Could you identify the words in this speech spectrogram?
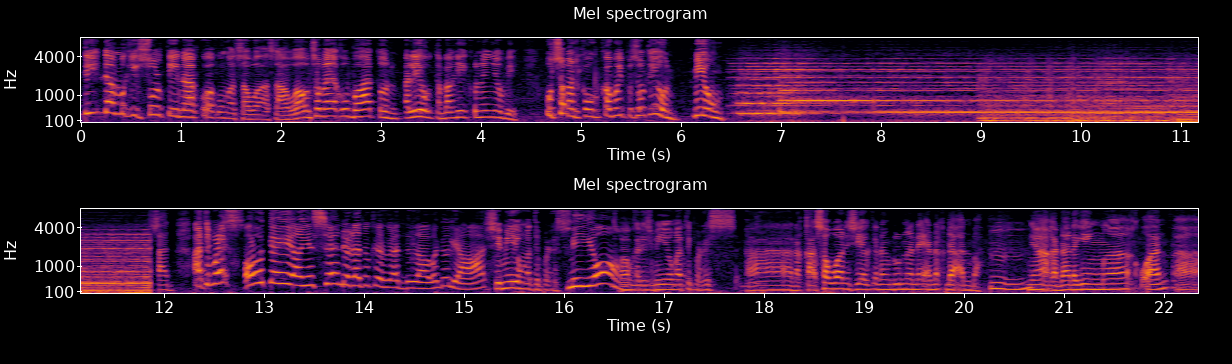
Di na magkisulti na ako akong asawa-asawa. Unsa may ako buhaton? Palihog tabagi ko ninyo bi. Unsa man kung kamoy pasultihon? Miyong. Sad. Ate Pres, Okay, ang sender na ito kaya kadalawa galyat. si Miyong Ate Pres. Miyong. Oh, kanis Miyong Ate Pres. Ah, nakasawa ni siya kanang doon na anak daan ba? Nya kana naging mga kuan, ah,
